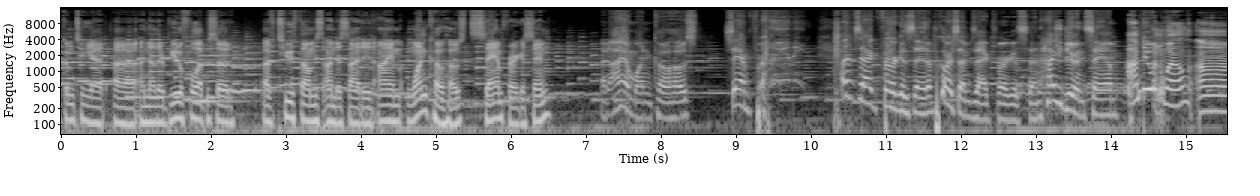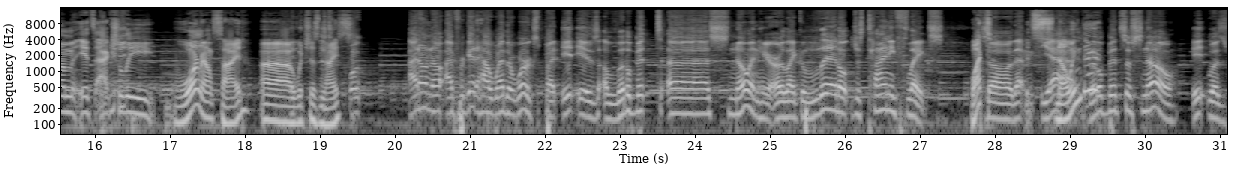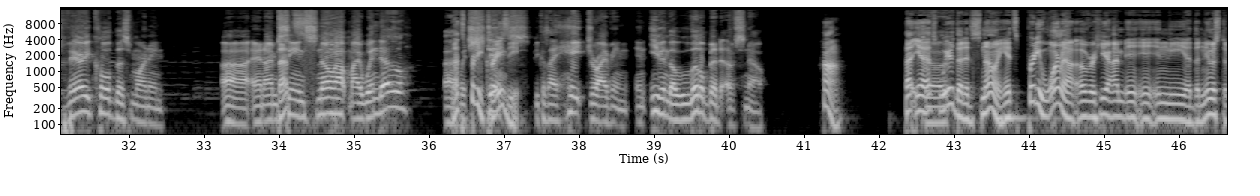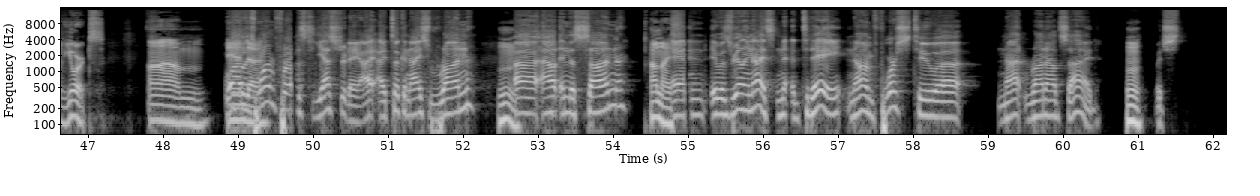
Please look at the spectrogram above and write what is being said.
welcome to yet uh, another beautiful episode of Two Thumbs Undecided. I'm one co-host, Sam Ferguson. And I am one co-host, Sam. Fer- I'm Zach Ferguson. Of course, I'm Zach Ferguson. How you doing, Sam? I'm doing well. Um, it's actually warm outside, uh, which is nice. Well, I don't know. I forget how weather works, but it is a little bit uh, snowing here, or like little, just tiny flakes. What? So that It's yeah, snowing there? Little bits of snow. It was very cold this morning, uh, and I'm That's- seeing snow out my window. Uh, That's pretty crazy. because I hate driving in even the little bit of snow. Huh. That yeah, that's weird that it's snowing. It's pretty warm out over here. I'm in, in, in the uh, the newest of Yorks. Um, Well, and, it was uh, warm for us yesterday. I, I took a nice run uh, out in the sun, how nice. and it was really nice. N- today, now I'm forced to uh, not run outside, Hmm. which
